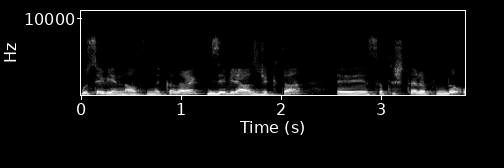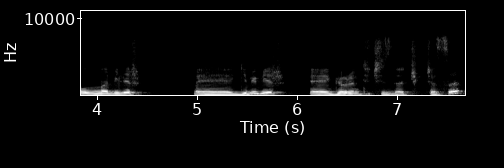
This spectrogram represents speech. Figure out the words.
Bu seviyenin altında kalarak bize birazcık da e, satış tarafında olunabilir e, gibi bir e, görüntü çizdi açıkçası.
